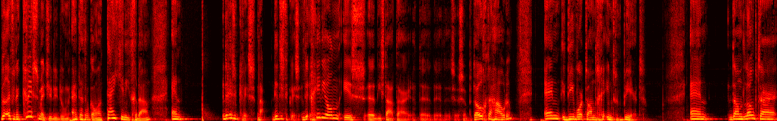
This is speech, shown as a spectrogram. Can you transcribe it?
wil even een quiz met jullie doen. En dat heb ik al een tijdje niet gedaan. En er is een quiz. Nou, dit is de quiz. De Gideon is, uh, die staat daar zijn betoog te houden. En die wordt dan geïnterrupeerd. En dan loopt daar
